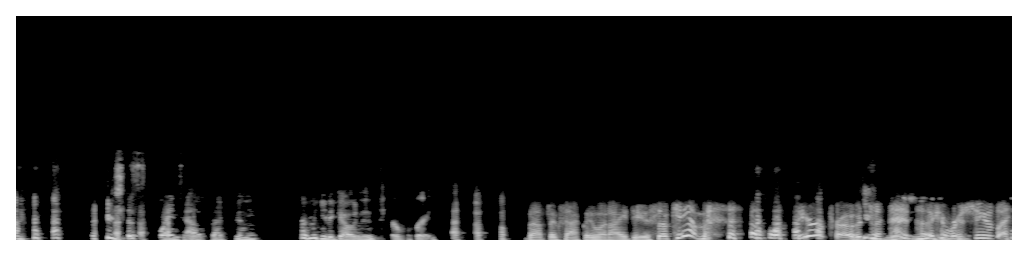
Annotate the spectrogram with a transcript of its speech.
you just point out sections for me to go and interpret. That's exactly what I do. So, Kim, what's your approach? Where she's like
